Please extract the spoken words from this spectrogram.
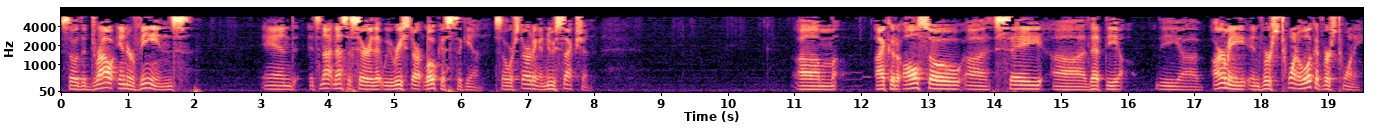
So the drought intervenes, and it's not necessary that we restart locusts again. So we're starting a new section. Um, I could also uh, say uh, that the the uh, army in verse 20. look at verse 20.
